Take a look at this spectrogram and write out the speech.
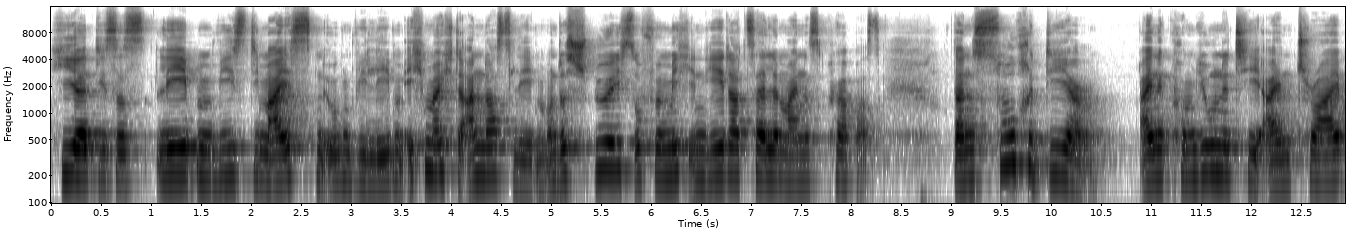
hier dieses Leben, wie es die meisten irgendwie leben. Ich möchte anders leben und das spüre ich so für mich in jeder Zelle meines Körpers. Dann suche dir eine Community, ein Tribe,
